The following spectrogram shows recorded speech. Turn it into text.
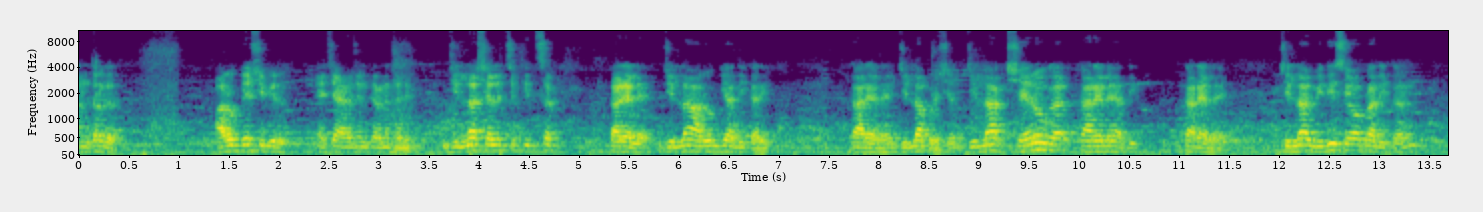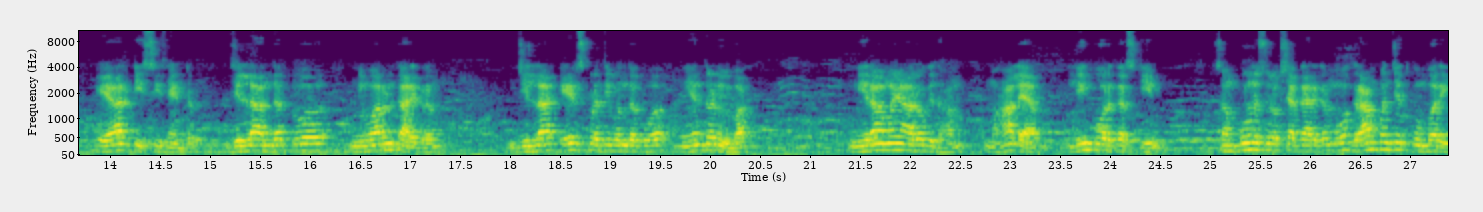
अंतर्गत आरोग्य शिबिर याचे आयोजन करण्यात आले. जिल्हा शल्यचिकित्सक कार्यालय जिल्हा आरोग्य अधिकारी कार्यालय जिल्हा परिषद जिल्हा क्षयरोग कार्यालय अधिक कार्यालय जिल्हा विधी सेवा प्राधिकरण A R T C centre जिल्हा अंधत्व निवारण कार्यक्रम जिल्हा एड्स प्रतिबंधक व नियंत्रण विभाग निरामय आरोग्यधाम महालॅब लिंक वर्कर स्कीम संपूर्ण सुरक्षा कार्यक्रम व ग्रामपंचायत कुंभारी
